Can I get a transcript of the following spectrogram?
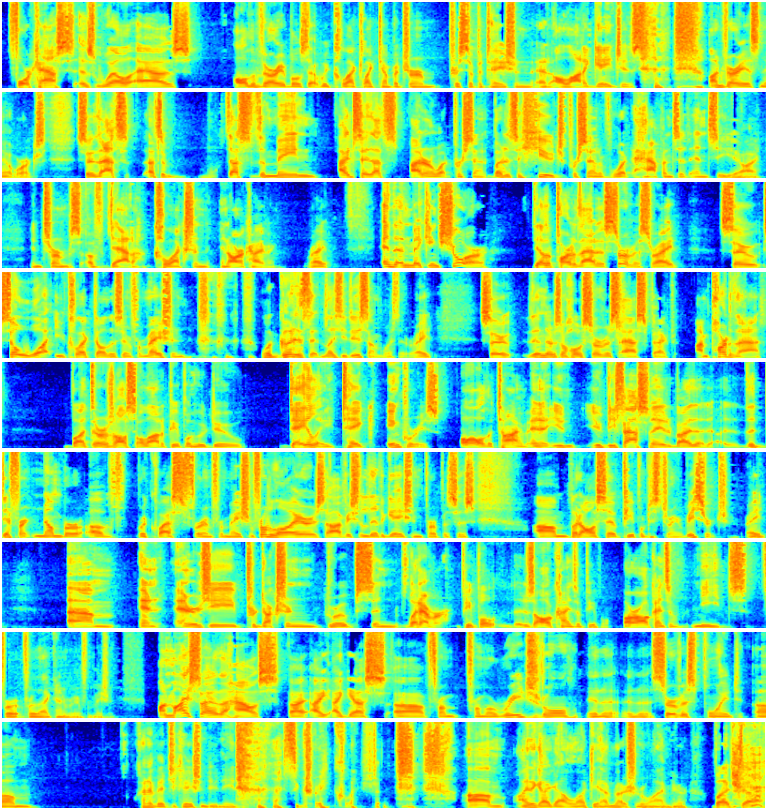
forecasts as well as all the variables that we collect, like temperature and precipitation, at a lot of gauges on various networks. So that's that's a that's the main. I'd say that's I don't know what percent, but it's a huge percent of what happens at NCEI in terms of data collection and archiving, right? And then making sure the other part of that is service, right? So so what? You collect all this information. what good is it unless you do something with it, right? So then there's a whole service aspect. I'm part of that, but there's also a lot of people who do daily take inquiries all the time, and it, you'd, you'd be fascinated by the the different number of requests for information from lawyers, obviously litigation purposes, um, but also people just doing research, right? Um, and energy production groups and whatever people. There's all kinds of people or all kinds of needs for for that kind of information on my side of the house, I, I, I guess uh, from from a regional in a, in a service point, um, what kind of education do you need? That's a great question. Um, I think I got lucky. I'm not sure why I'm here, but uh,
